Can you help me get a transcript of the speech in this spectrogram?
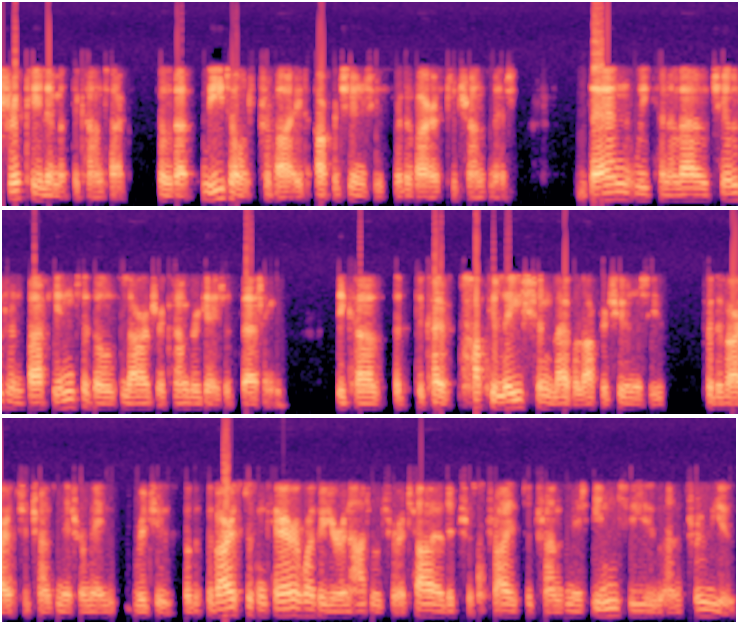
strictly limit the contact so that we don't provide opportunities for the virus to transmit, then we can allow children back into those larger congregated settings because the, the kind of population level opportunities for the virus to transmit remain reduced. So the, the virus doesn't care whether you're an adult or a child, it just tries to transmit into you and through you.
